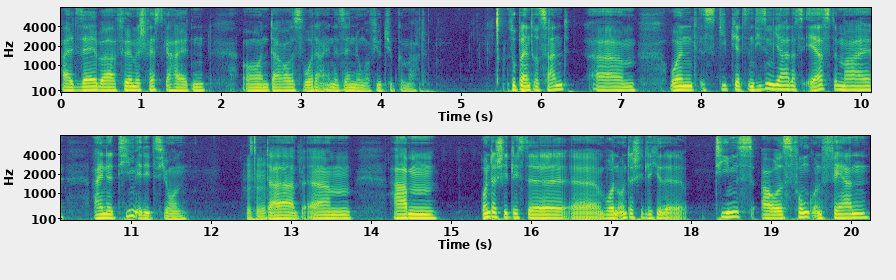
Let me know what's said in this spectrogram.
halt selber filmisch festgehalten. Und daraus wurde eine Sendung auf YouTube gemacht. Super interessant. Ähm, und es gibt jetzt in diesem Jahr das erste Mal eine Team-Edition. Mhm. Da ähm, haben unterschiedlichste, äh, wurden unterschiedliche Teams aus Funk und Fern,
